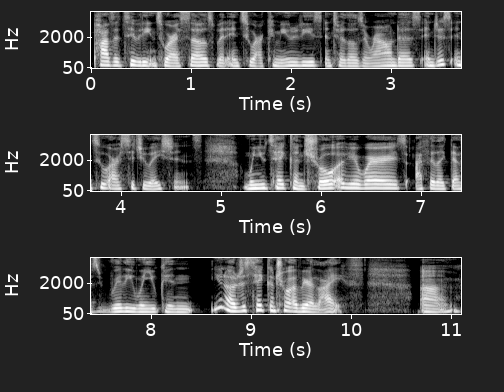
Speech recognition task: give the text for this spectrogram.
positivity into ourselves, but into our communities, into those around us, and just into our situations. When you take control of your words, I feel like that's really when you can, you know, just take control of your life. Um,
